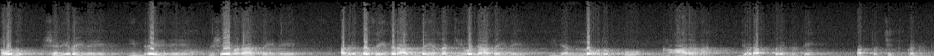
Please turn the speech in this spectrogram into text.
ಹೌದು, ಶರೀರ ಇದೆ. ಇಂದ್ರಿಯ ಇದೆ, ವಿಷಯ ಪದಾರ್ಥ ಇದೆ, ಅದರಿಂದ ಸಹಿತರಾದಂಥ ಎಲ್ಲ ಜೀವಜಾತ ಇದೆ. ಇದೆಲ್ಲವುದಕ್ಕೂ ಕಾರಣ ಜಡ ಪ್ರಕೃತಿ ಮತ್ತು ಚಿತ್ ಪ್ರಕೃತಿ.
